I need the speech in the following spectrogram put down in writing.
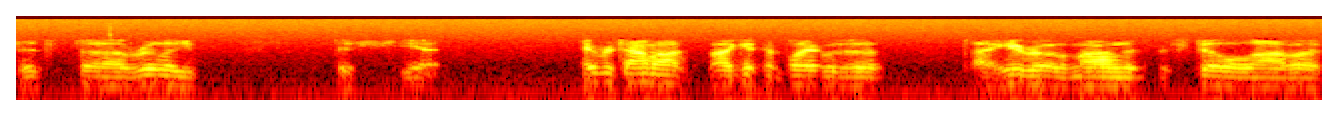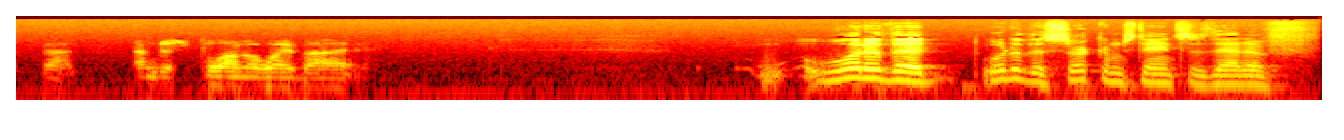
it's uh, really it's yeah. Every time I, I get to play with a, a hero of mine that's still alive, I, I, I'm just blown away by it. What are the what are the circumstances that have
